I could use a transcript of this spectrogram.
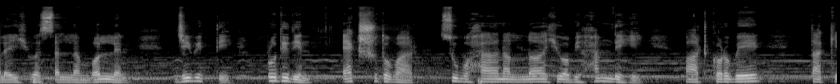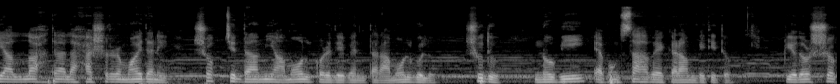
আলহিউসাল্লাম বললেন, যে ব্যক্তি প্রতিদিন একশতবার সুবহান আল্লাহি অবিহামদেহি পাঠ করবে, তাকে আল্লাহ তালা হাসরের ময়দানে সবচেয়ে দামি আমল করে দেবেন তার আমলগুলো শুধু নবী এবং সাহাবে একরাম ব্যতীত। প্রিয় দর্শক,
